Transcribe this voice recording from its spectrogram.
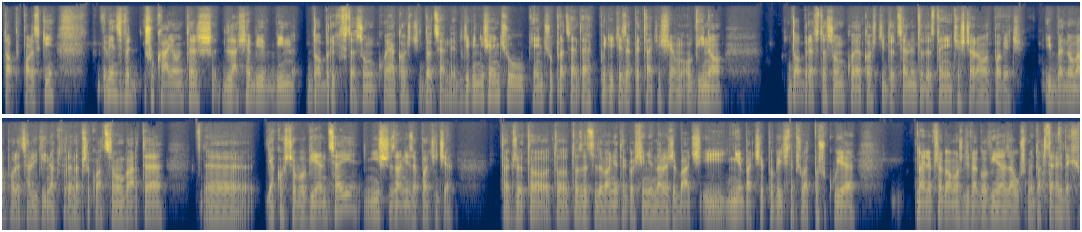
top Polski, więc szukają też dla siebie win dobrych w stosunku jakości do ceny. W 95% jak pójdziecie, zapytacie się o wino dobre w stosunku jakości do ceny, to dostaniecie szczerą odpowiedź. I będą wam polecali wina, które na przykład są warte e, jakościowo więcej niż za nie zapłacicie. Także to, to, to zdecydowanie tego się nie należy bać i nie bać się powiedzieć, na przykład poszukuję najlepszego możliwego wina, załóżmy do czterech dych.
